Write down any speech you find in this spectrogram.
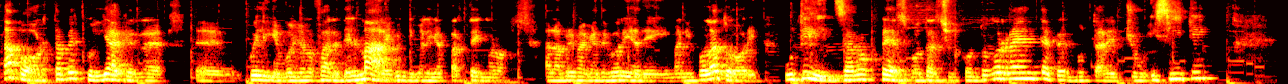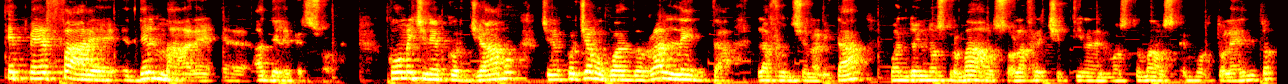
la porta per cui gli hacker, eh, quelli che vogliono fare del male, quindi quelli che appartengono alla prima categoria dei manipolatori, utilizzano per svuotarci il conto corrente, per buttare giù i siti e per fare del male eh, a delle persone. Come ce ne accorgiamo? Ce ne accorgiamo quando rallenta la funzionalità, quando il nostro mouse o la freccettina del nostro mouse è molto lento,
